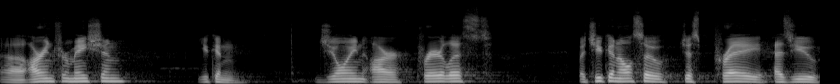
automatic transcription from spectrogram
uh, our information. You can join our prayer list. But you can also just pray as you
